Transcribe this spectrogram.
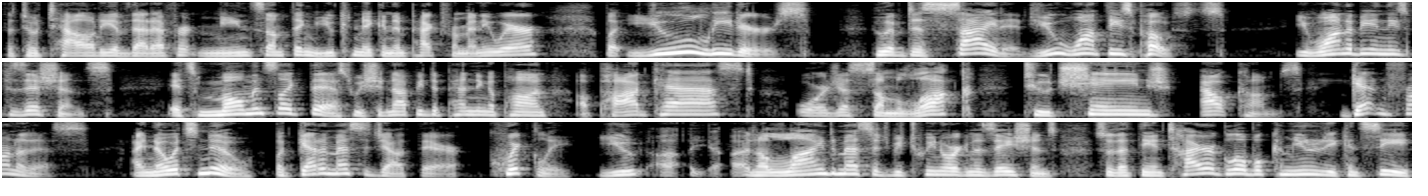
the totality of that effort means something. You can make an impact from anywhere. But you leaders who have decided you want these posts, you want to be in these positions, it's moments like this. We should not be depending upon a podcast or just some luck to change outcomes. Get in front of this. I know it's new, but get a message out there quickly. You uh, an aligned message between organizations so that the entire global community can see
